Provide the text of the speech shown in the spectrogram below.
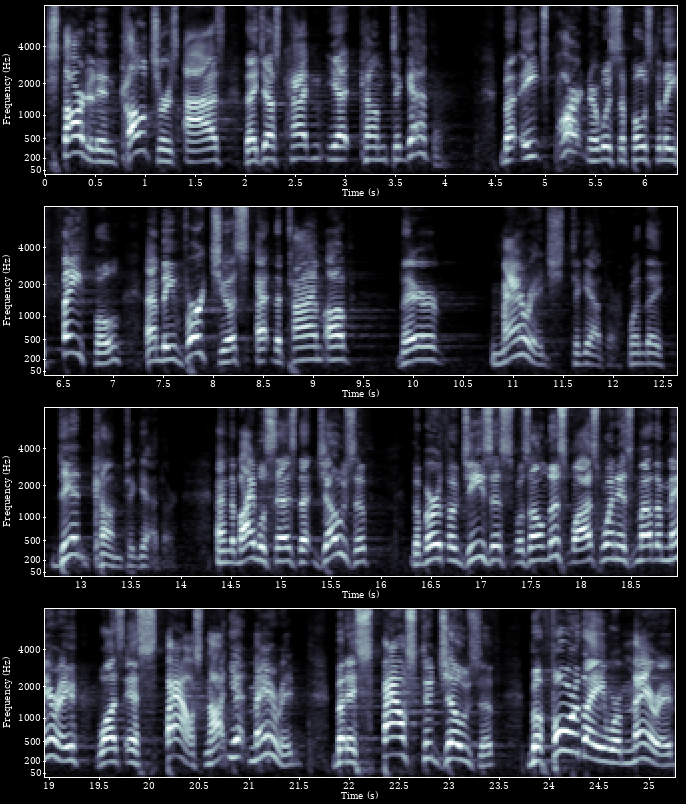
started in culture's eyes, they just hadn't yet come together. But each partner was supposed to be faithful and be virtuous at the time of their marriage together, when they did come together. And the Bible says that Joseph the birth of Jesus was on this wise when his mother Mary was espoused, not yet married, but espoused to Joseph. Before they were married,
